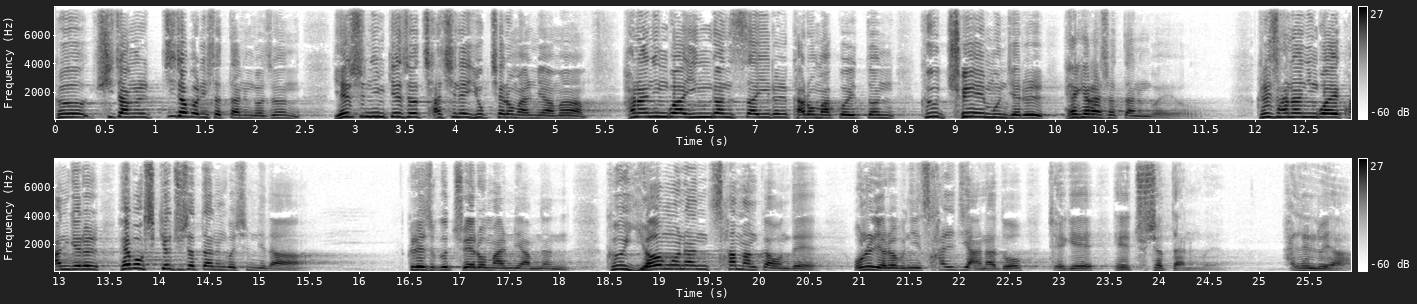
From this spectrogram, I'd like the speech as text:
그 휘장을 찢어버리셨다는 것은 예수님께서 자신의 육체로 말미암아 하나님과 인간 사이를 가로막고 있던 그 죄의 문제를 해결하셨다는 거예요. 그래서 하나님과의 관계를 회복시켜 주셨다는 것입니다. 그래서 그 죄로 말미암는 그 영원한 사망 가운데 오늘 여러분이 살지 않아도 되게 해 주셨다는 거예요. 할렐루야.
